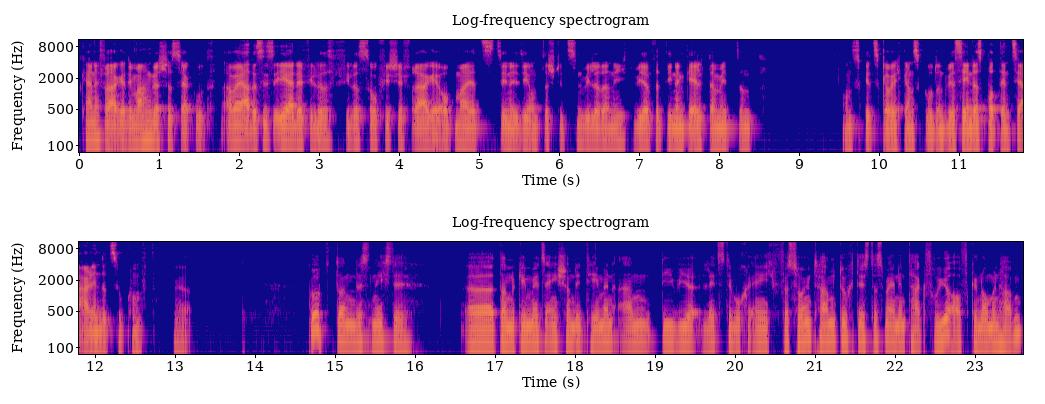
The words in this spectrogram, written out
keine Frage, die machen das schon sehr gut. Aber ja, das ist eher eine philosophische Frage, ob man jetzt die, die unterstützen will oder nicht. Wir verdienen Geld damit und uns geht es, glaube ich, ganz gut und wir sehen das Potenzial in der Zukunft. Ja. Gut, dann das nächste. Äh, dann gehen wir jetzt eigentlich schon die Themen an, die wir letzte Woche eigentlich versäumt haben, durch das, dass wir einen Tag früher aufgenommen haben.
